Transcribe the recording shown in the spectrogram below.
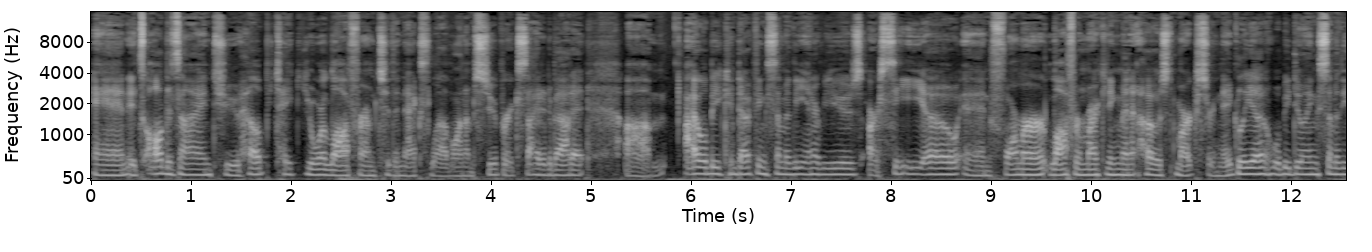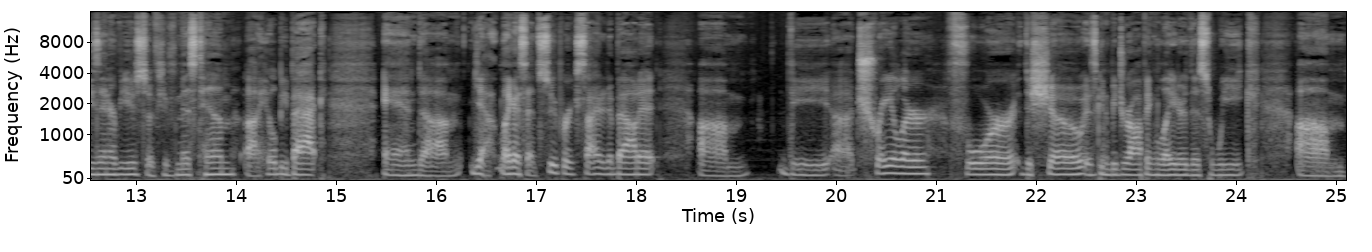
and it's all designed to help take your law firm to the next level. And I'm super excited about it. Um, I will be conducting some of the interviews. Our CEO and former Law Firm Marketing Minute host Mark Cerniglia will be doing some of these interviews. So if you've missed him, uh, he'll be back. And um, yeah, like I said, super excited about it. Um, the uh, trailer for the show is going to be dropping later this week. Um,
